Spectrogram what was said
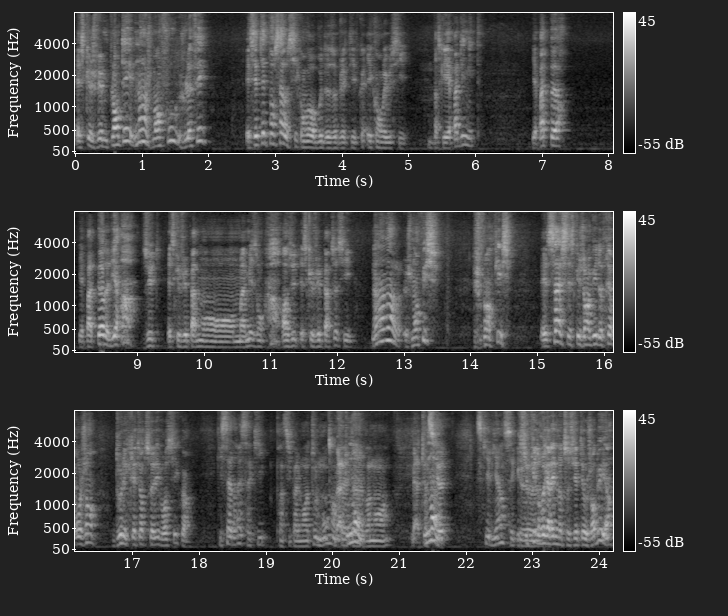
est-ce que je vais me planter? Non, je m'en fous, je le fais. Et c'est peut-être pour ça aussi qu'on va au bout des objectifs et qu'on réussit. Parce qu'il n'y a pas de limite. Il n'y a pas de peur. Il n'y a pas de peur de dire Ah, zut, est-ce que je vais perdre mon, ma maison? Oh zut, est-ce que je vais perdre ceci? Non, non, non, je m'en fiche. Je m'en fiche. Et ça, c'est ce que j'ai envie d'offrir aux gens, d'où l'écriture de ce livre aussi. quoi. Qui s'adresse à qui? Principalement à tout le monde, en bah, fait. À tout le monde. Vraiment, hein. Mais à tout le monde. ce qui est bien, c'est que. Il suffit de regarder notre société aujourd'hui. Hein.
